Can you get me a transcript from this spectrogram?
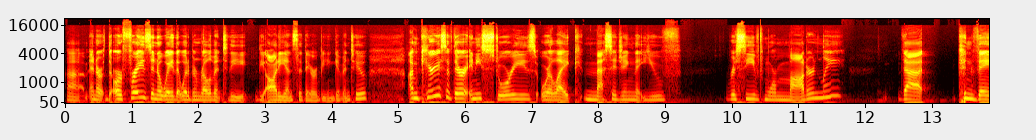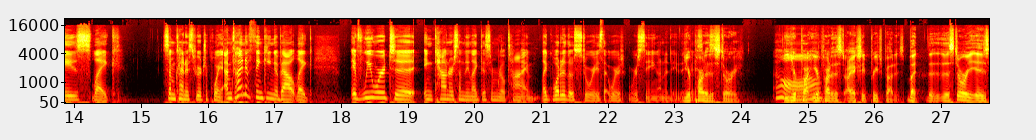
um, and are, are phrased in a way that would have been relevant to the the audience that they were being given to. I'm curious if there are any stories or like messaging that you've received more modernly that conveys like some kind of spiritual point. I'm kind of thinking about like if we were to encounter something like this in real time, like what are those stories that we're we're seeing on a day to day? You're part of the story. Aww. You're part. You're part of this. I actually preach about it, but the, the story is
